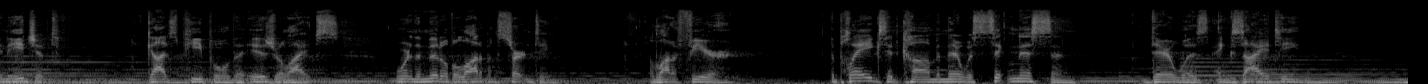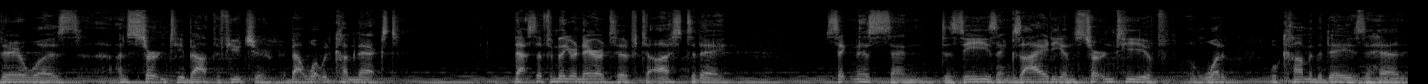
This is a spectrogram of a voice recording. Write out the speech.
In Egypt, God's people, the Israelites, were in the middle of a lot of uncertainty, a lot of fear. The plagues had come, and there was sickness, and there was anxiety, there was uncertainty about the future, about what would come next. That's the familiar narrative to us today. Sickness and disease, anxiety, uncertainty of, of what will come in the days ahead.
